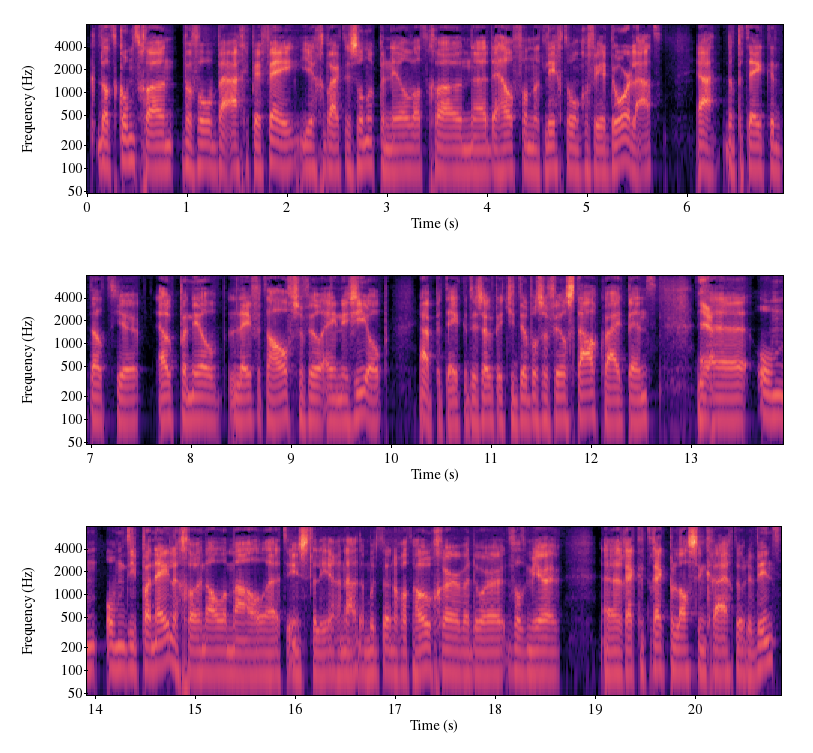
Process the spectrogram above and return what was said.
dat komt gewoon bijvoorbeeld bij AGPV. Je gebruikt een zonnepaneel wat gewoon uh, de helft van het licht ongeveer doorlaat. Ja, dat betekent dat je elk paneel levert half zoveel energie op. Ja, dat betekent dus ook dat je dubbel zoveel staal kwijt bent. Ja. Uh, om, om die panelen gewoon allemaal uh, te installeren. Nou, dan moet het nog wat hoger, waardoor het wat meer uh, rek- en trekbelasting krijgt door de wind.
